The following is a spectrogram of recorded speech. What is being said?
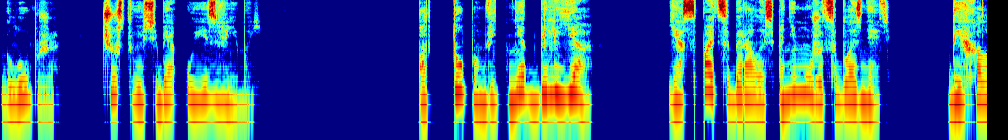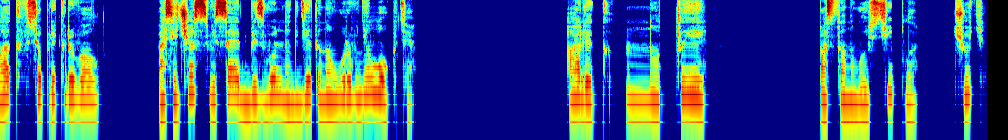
глубже, чувствую себя уязвимой. Под топом ведь нет белья. Я спать собиралась, а не мужа соблазнять. Да и халат все прикрывал, а сейчас свисает безвольно где-то на уровне локтя. «Алик, но ты...» Постановую сипло, чуть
